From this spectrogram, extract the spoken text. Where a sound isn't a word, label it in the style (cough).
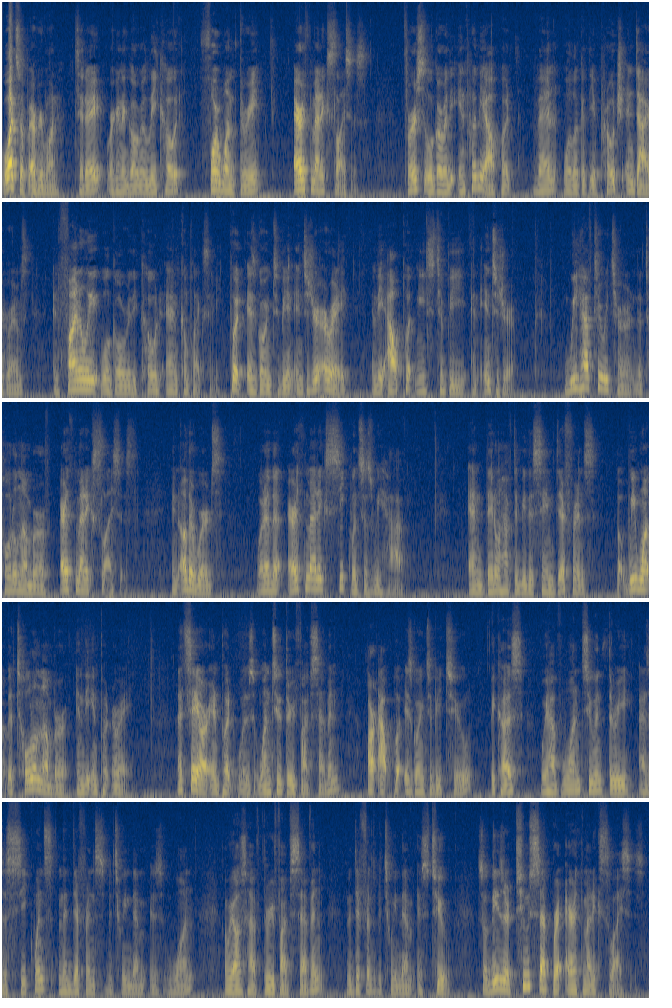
What's up everyone? Today we're going to go over LeetCode 413 arithmetic slices. First we'll go over the input and the output, then we'll look at the approach and diagrams, and finally we'll go over the code and complexity. Input is going to be an integer array and the output needs to be an integer. We have to return the total number of arithmetic slices. In other words, what are the arithmetic sequences we have? And they don't have to be the same difference, but we want the total number in the input array. Let's say our input was 1, 2, 3, 5, 7. Our output is going to be 2 because we have 1, 2, and 3 as a sequence and the difference between them is 1. And we also have 3, 5, 7. The difference between them is 2. So these are two separate arithmetic slices.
